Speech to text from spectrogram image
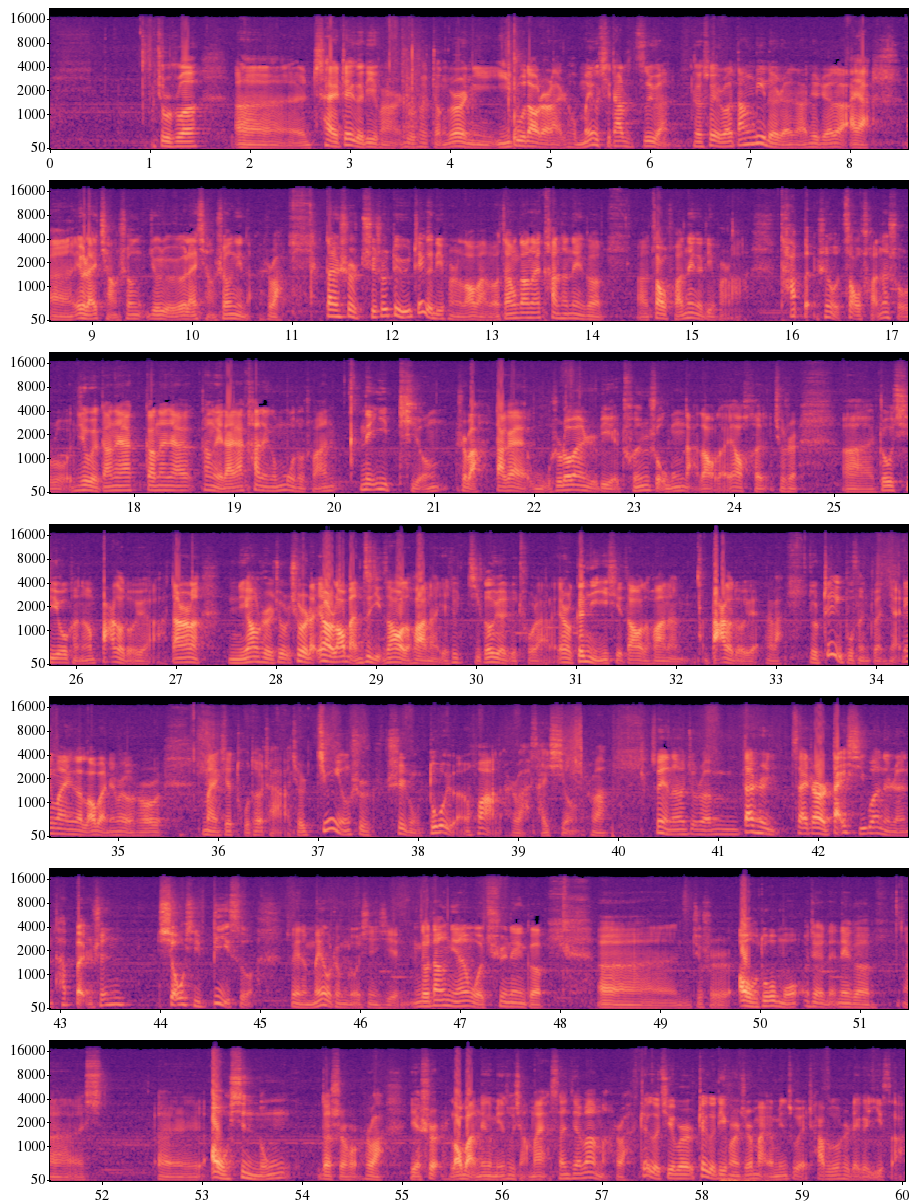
就是说，呃，在这个地方，就是说，整个你移住到这儿来之后，没有其他的资源，所以说当地的人啊，就觉得，哎呀，呃，又来抢生，就有又来抢生意的，是吧？但是其实对于这个地方的老板吧，咱们刚才看他那个呃造船那个地方了，他本身有造船的收入，就给刚才刚大家刚给大家看那个木头船，那一艇是吧？大概五十多万日币，纯手工打造的，要很就是。啊，周期有可能八个多月啊！当然了，你要是就是就是要是老板自己造的话呢，也就几个月就出来了；要是跟你一起造的话呢，八个多月，对吧？就这一部分赚钱。另外一个老板这边有时候卖一些土特产啊，其实经营是是一种多元化的，是吧？才行，是吧？所以呢，就是说，但是在这儿待习惯的人，他本身消息闭塞，所以呢，没有这么多信息。你就当年我去那个，呃，就是奥多摩，就那个呃呃奥信农。的时候是吧，也是老板那个民宿想卖三千万嘛，是吧？这个气温，这个地方其实买个民宿也差不多是这个意思啊。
